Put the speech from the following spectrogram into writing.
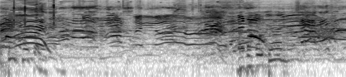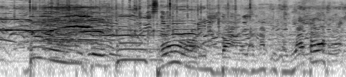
15 seconds. Number 14. Beautiful point by Anaki Kaglato.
